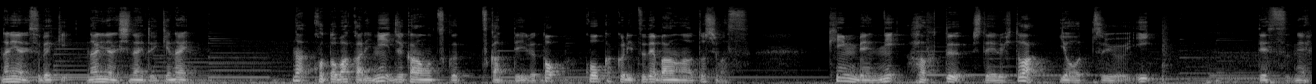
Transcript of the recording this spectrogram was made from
何々すべき何々しないといけないなことばかりに時間をつく使っていると高確率でバーンアウトします。勤勉に have to している人は要注意ですね。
